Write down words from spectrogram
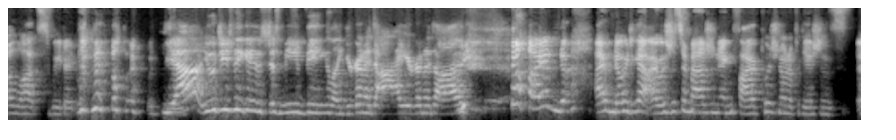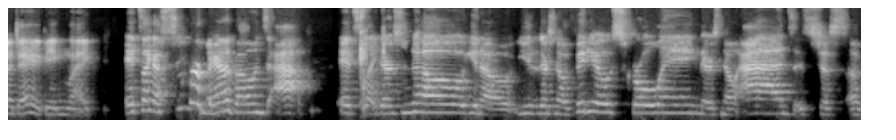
a lot sweeter than I thought it would be. Yeah, you would you think it was just me being like, "You're gonna die, you're gonna die"? I have no, I have no idea. I was just imagining five push notifications a day, being like, it's like a super bare bones app. It's like there's no, you know, you, there's no video scrolling, there's no ads. It's just a,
